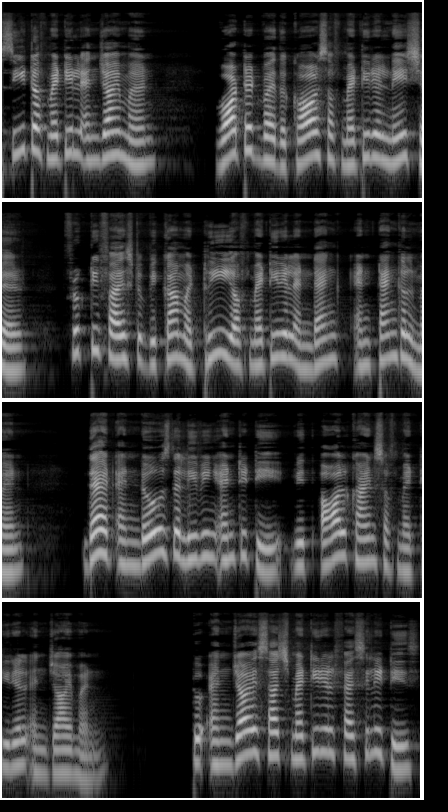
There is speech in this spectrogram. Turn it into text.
seat of material enjoyment, watered by the course of material nature, fructifies to become a tree of material endang- entanglement that endows the living entity with all kinds of material enjoyment. To enjoy such material facilities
